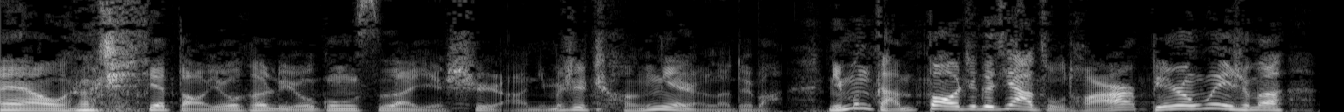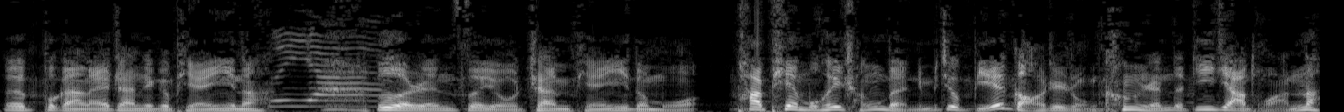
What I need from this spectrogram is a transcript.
哎呀，我说这些导游和旅游公司啊，也是啊，你们是成年人了对吧？你们敢报这个价组团别人为什么呃不敢来占这个便宜呢？恶人自有占便宜的魔，怕骗不回成本，你们就别搞这种坑人的低价团呢。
